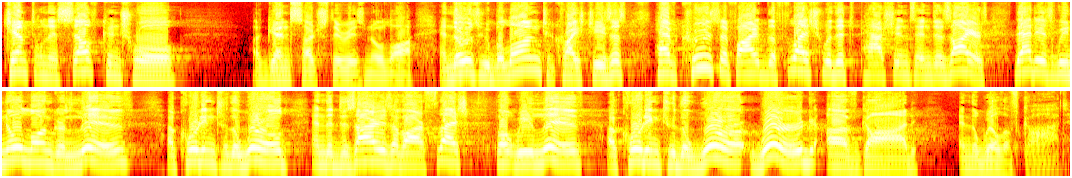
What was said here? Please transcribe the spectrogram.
gentleness, self control. Against such there is no law. And those who belong to Christ Jesus have crucified the flesh with its passions and desires. That is, we no longer live according to the world and the desires of our flesh, but we live according to the wor- word of God and the will of God.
